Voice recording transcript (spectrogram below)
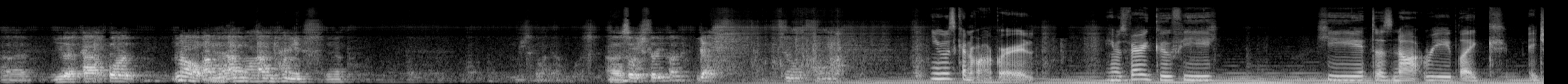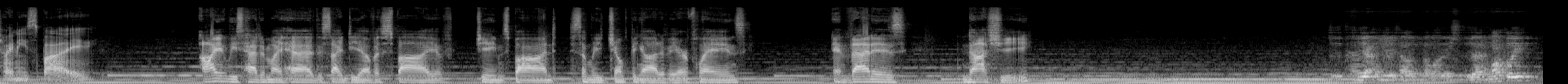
Uh, U.S. passport? No, I'm, I'm, I'm Chinese. Yep. I'm just going down the list. Uh, social security card? Yes. He was kind of awkward. He was very goofy. He does not read like a Chinese spy. I at least had in my head this idea of a spy, of James Bond, somebody jumping out of airplanes. And that is not Ji. Yeah. $100,000. Is that monthly?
